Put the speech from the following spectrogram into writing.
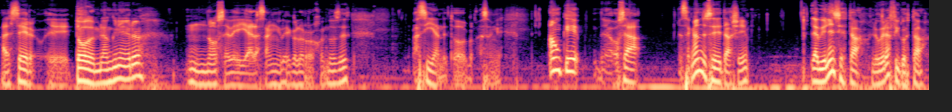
al ser eh, todo en blanco y negro, no se veía la sangre de color rojo. Entonces, hacían de todo con la sangre. Aunque, o sea, sacando ese detalle, la violencia está, lo gráfico está,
